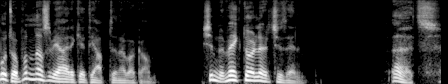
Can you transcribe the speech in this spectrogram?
Bu topun nasıl bir hareket yaptığına bakalım. Şimdi vektörleri çizelim. Evet,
